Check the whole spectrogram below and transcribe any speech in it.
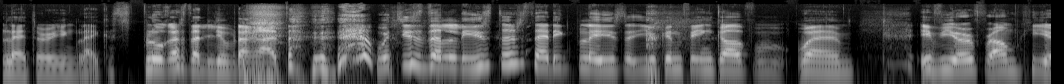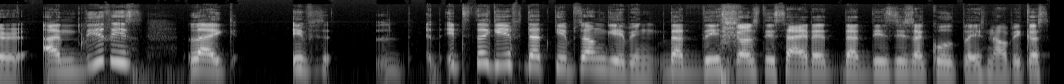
lettering like Esplugues del Llobregat, which is the least aesthetic place that you can think of when if you're from here, and this is like if it's the gift that keeps on giving that these girls decided that this is a cool place now because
